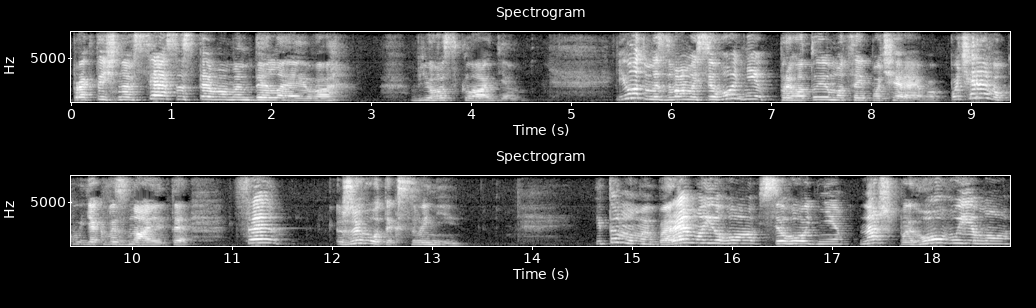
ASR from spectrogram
практично вся система Менделеєва в його складі. І от ми з вами сьогодні приготуємо цей почеревок. Почеревок, як ви знаєте, це животик свині. І тому ми беремо його сьогодні, нашпиговуємо,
